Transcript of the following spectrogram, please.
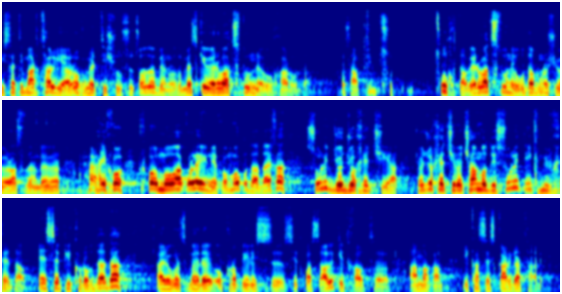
ისეთი მართალია რომ ღმერთი შულს უწოდებენ რომ მეც კი ვერ ვაცდუნე უხაროდა. ეს წუხდა ვერ ვაცდუნე უდაბნოში ვერ ვაცდუნე მე აი ხო ხო მოვაკლეინე ხო მოკვდა და ეხა სული ჯოჯოხეთშია ჯოჯოხეთში რო ჩამოდი სულით იქ მივხედავ ესე ფიქრობდა და აი როგორც მე ოქროპირის სიტყვას ავიკითხავთ ამაღამ იქაც ეს კარგად არის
